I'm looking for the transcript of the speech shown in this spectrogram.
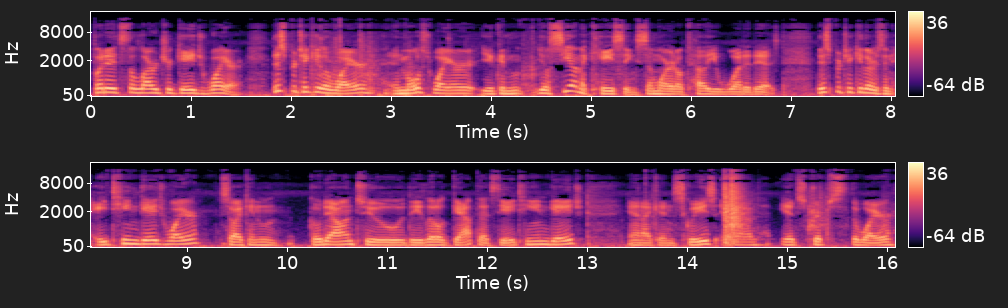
but it's the larger gauge wire. This particular wire and most wire, you can, you'll see on the casing somewhere it'll tell you what it is. This particular is an 18 gauge wire. So I can go down to the little gap, that's the 18 gauge and I can squeeze and it strips the wire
